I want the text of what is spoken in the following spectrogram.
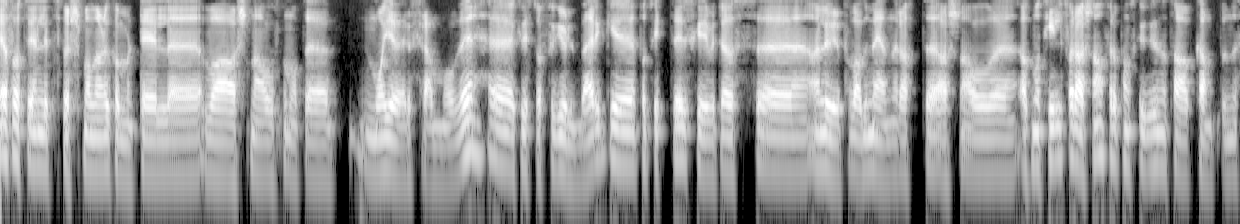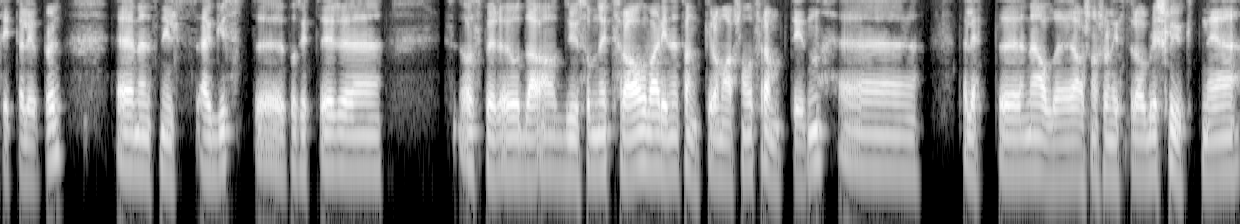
vi har fått inn litt spørsmål når det kommer til eh, hva Arsenal på en måte må gjøre framover. Kristoffer Gullberg eh, på Twitter skriver til oss eh, Han lurer på hva du mener at, eh, Arsenal, eh, at må til for Arsenal for at man skulle kunne ta opp kampen med City og Liverpool. Eh, mens Nils August eh, på Twitter eh, spør jo da du som nøytral, hva er dine tanker om Arsenal og framtiden? Eh, det er lett eh, med alle Arsenal-journalister å bli slukt med,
